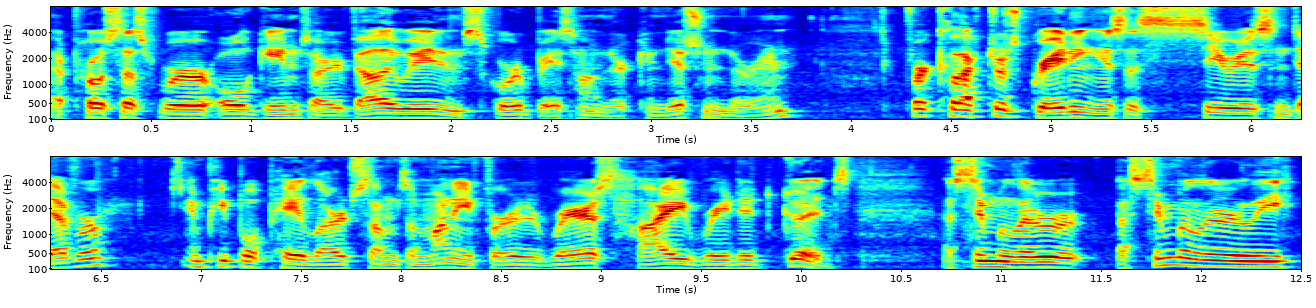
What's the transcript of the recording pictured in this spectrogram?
a process where old games are evaluated and scored based on their condition they're in. For collectors, grading is a serious endeavor, and people pay large sums of money for the rarest high-rated goods. A similar, a similarly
